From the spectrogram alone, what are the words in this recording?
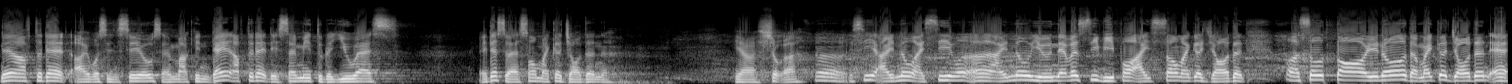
Then after that, I was in sales and marketing. Then after that, they sent me to the US. And that's where I saw Michael Jordan. Yeah, shook. Uh. Uh, see, I know, I see. Uh, I know you never see before. I saw Michael Jordan. Oh, so tall, you know, the Michael Jordan. Uh,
